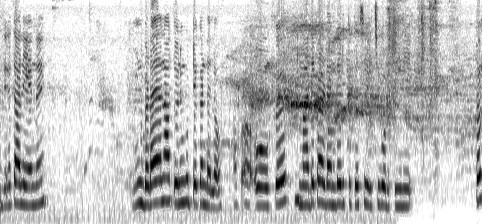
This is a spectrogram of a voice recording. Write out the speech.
ഇതിന് തലേന്ന് ഇവിടെ നാത്തൂനും കുട്ടിയൊക്കെ ഉണ്ടല്ലോ. അപ്പോൾ ഓക്ക് ഉമ്മാന്റെ കടന്റെ അടുത്തൊക്കെ ചേച്ചി കൊടുത്തിന്. അപ്പം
